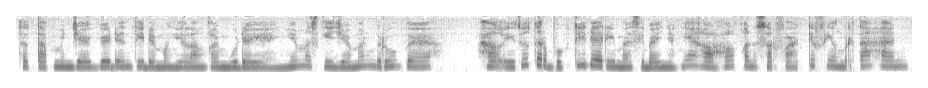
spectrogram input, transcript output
Tetap menjaga dan tidak menghilangkan budayanya meski zaman berubah. Hal itu terbukti dari masih banyaknya hal-hal konservatif yang bertahan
